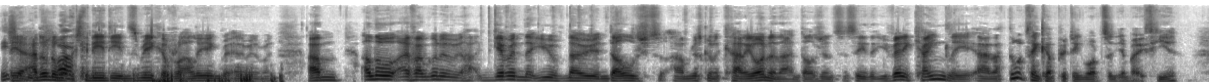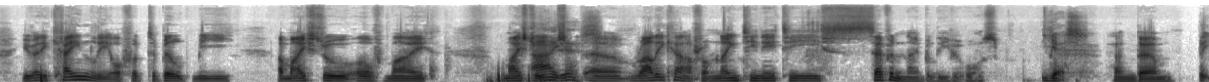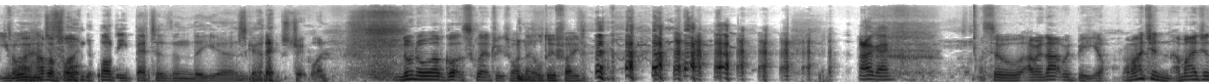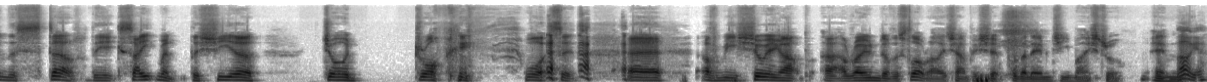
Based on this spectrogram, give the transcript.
Yeah, I don't know what the. Canadians make of rallying, but anyway. anyway. Um, although, if I'm going to, given that you've now indulged, I'm just going to carry on in that indulgence and say that you very kindly, and I don't think I'm putting words in your mouth here, you very kindly offered to build me a Maestro of my Maestro Ah, yes. uh, rally car from 1987, I believe it was. Yes. And um, But you So will I have a find a body better than the uh, Scale one. no, no, I've got the Scalextric one. That'll do fine. Okay. So I mean, that would be you know, imagine imagine the stir, the excitement, the sheer jaw dropping. What's it? uh, of me showing up at a round of the Slot Rally Championship with an MG Maestro. In Oh yeah.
